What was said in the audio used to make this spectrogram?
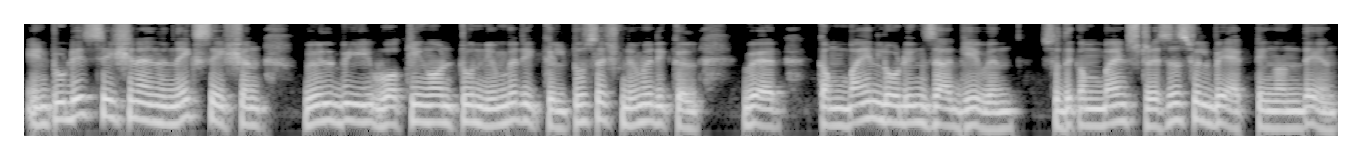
In today's session and the next session, we will be working on two numerical, two such numerical where combined loadings are given. So the combined stresses will be acting on them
